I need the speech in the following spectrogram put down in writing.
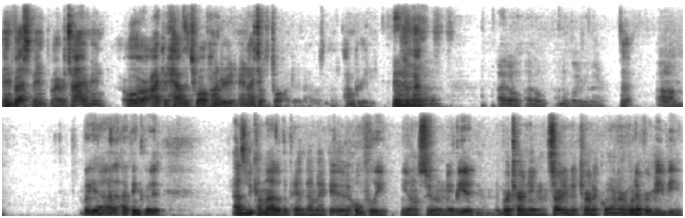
investment, my retirement, or I could have the twelve hundred, and I took the twelve hundred. I'm greedy. I don't, I don't, I don't blame you there. Yeah. Um, but yeah, I, I think that as we come out of the pandemic, uh, hopefully, you know, soon, maybe it, we're turning, starting to turn a corner, whatever it may be.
